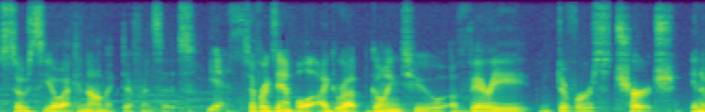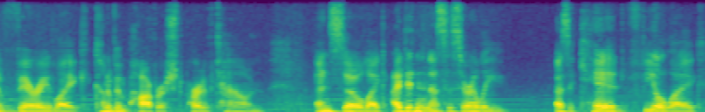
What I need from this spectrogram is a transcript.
socioeconomic differences. Yes. So, for example, I grew up going to a very diverse church in a very, like, kind of impoverished part of town. And so, like, I didn't necessarily, as a kid, feel like,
